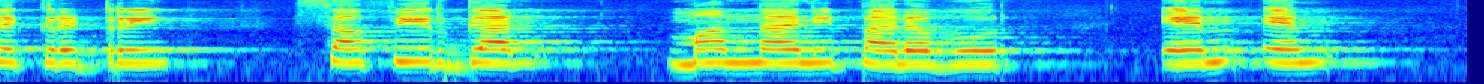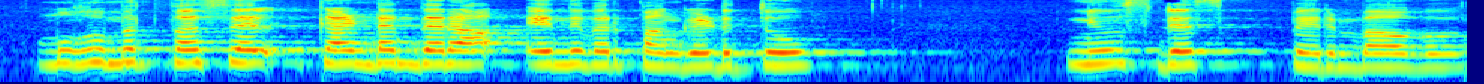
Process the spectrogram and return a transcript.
secretary Safeer Khan Mannani Panavoor M M Muhammad Fazal Kandanthara എന്നിവർ പങ്കെടുത്തു. News desk Perumbavoor.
